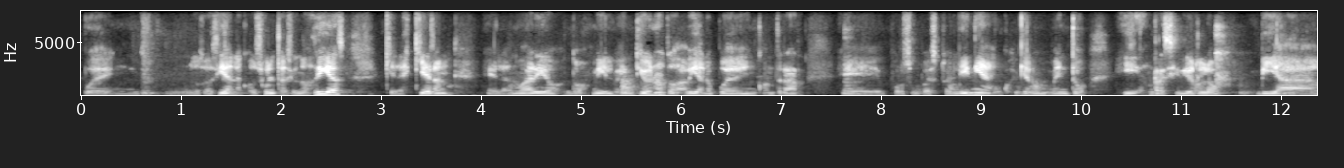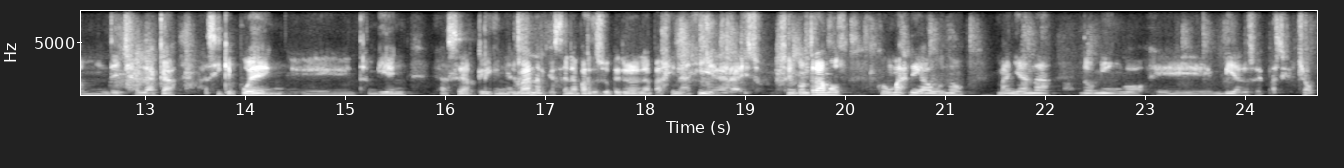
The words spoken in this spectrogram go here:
pueden, nos hacían la consulta hace unos días, quienes quieran el anuario 2021 todavía lo pueden encontrar, eh, por supuesto, en línea en cualquier momento y recibirlo vía mm, de Chalaca, así que pueden eh, también hacer clic en el banner que está en la parte superior de la página y llegar a eso. Nos encontramos con más Liga 1 mañana domingo eh, vía los espacios. Chao.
